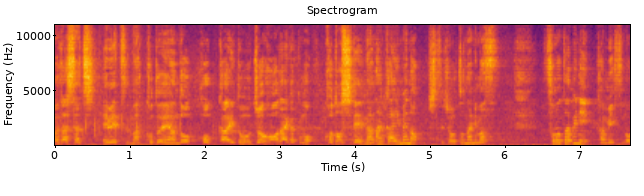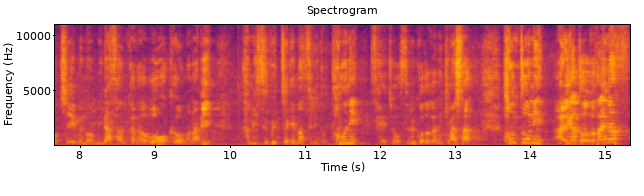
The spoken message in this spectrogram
私たち江別誠屋北海道情報大学も今年で7回目の出場となります。その度に神栖のチームの皆さんから多くを学び神栖ぶっちゃけ祭りとともに成長することができました。本当にありがとうございます。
